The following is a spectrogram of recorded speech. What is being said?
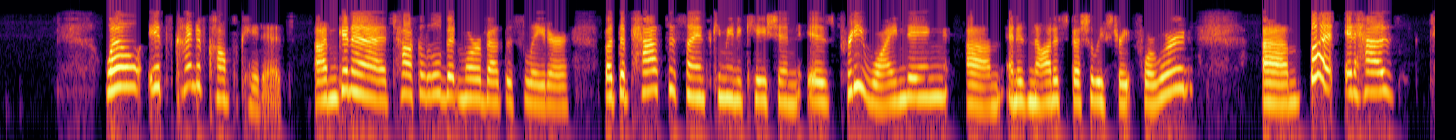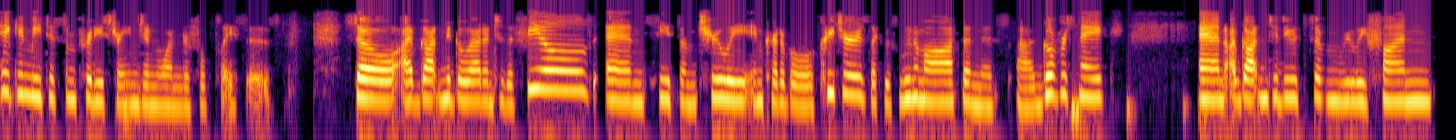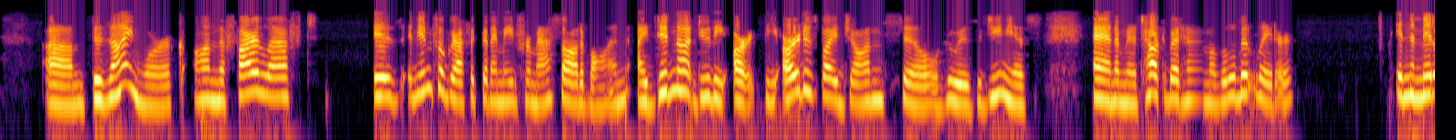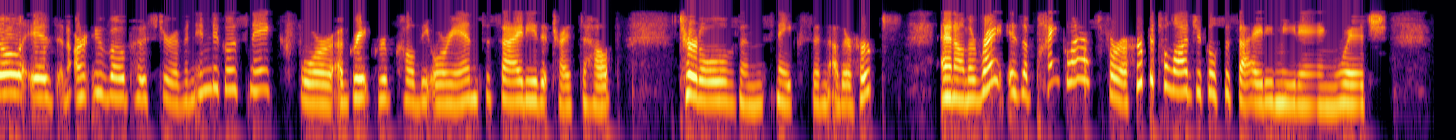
Well, it's kind of complicated. I'm going to talk a little bit more about this later, but the path to science communication is pretty winding um, and is not especially straightforward, um, but it has taken me to some pretty strange and wonderful places. So I've gotten to go out into the field and see some truly incredible creatures like this Luna moth and this uh, gopher snake. And I've gotten to do some really fun um, design work. On the far left is an infographic that I made for Mass Audubon. I did not do the art. The art is by John Sill, who is a genius, and I'm going to talk about him a little bit later. In the middle is an Art Nouveau poster of an indigo snake for a great group called the Orianne Society that tries to help turtles and snakes and other herps. And on the right is a pint glass for a herpetological society meeting, which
